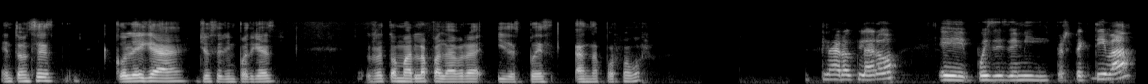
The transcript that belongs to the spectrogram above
Entonces, colega Jocelyn, ¿podrías retomar la palabra y después Ana, por favor? Claro, claro. Eh, pues desde mi perspectiva,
